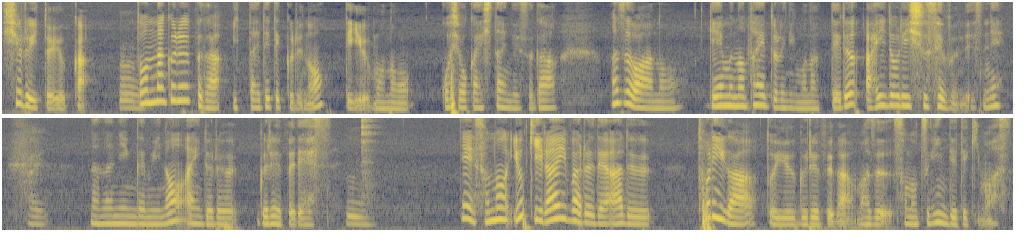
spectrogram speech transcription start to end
種類というかうんどんなグループが一体出てくるのっていうものをご紹介したいんですがまずはあのゲームのタイトルにもなっているアイドリッシュセブンですねはい。7人組のアイドルグループですうん。でその良きライバルであるトリガーというグループがまずその次に出てきます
